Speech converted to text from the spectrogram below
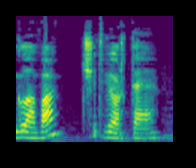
Глава четвертая.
